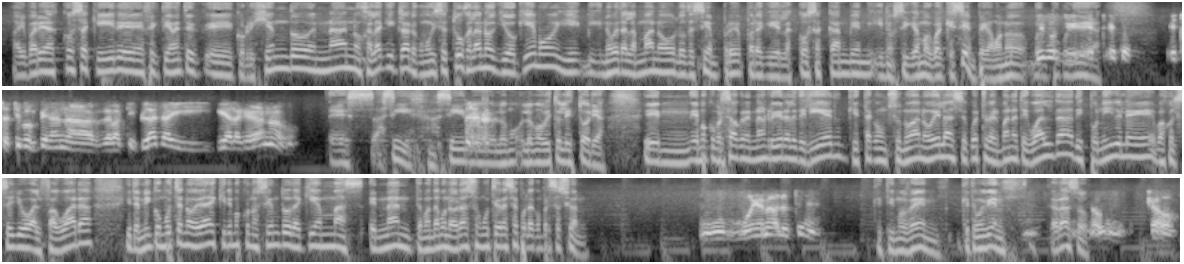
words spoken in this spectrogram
Hay varias cosas que ir eh, efectivamente eh, corrigiendo en NAN. Ojalá que, claro, como dices tú, ojalá nos equivoquemos y, no metan las manos los de siempre para que las cosas cambien y nos sigamos igual que siempre, digamos, ¿no? idea. Estos, tipos empiezan a repartir plata y, y a la que nuevo. Es así, así lo, hemos visto en la historia. Em, hemos conversado con Hernán Rivera Letelier, que está con su nueva novela El secuestro de la hermana Tegualda, disponible bajo el sello Alfaguara, y también con muchas novedades que iremos conociendo de aquí a más. Hernán, te mandamos un abrazo, muchas gracias por la conversación. Muy amable usted. Que esté muy bien, que esté muy bien. Abrazo. chao.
